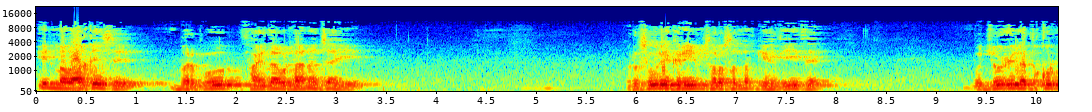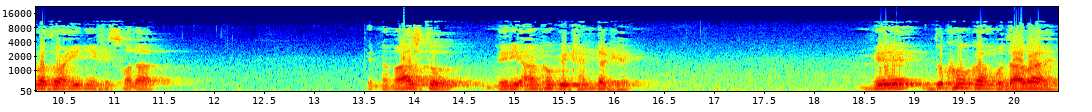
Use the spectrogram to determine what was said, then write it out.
ان مواقع سے بھرپور فائدہ اٹھانا چاہیے۔ رسول کریم صلی اللہ علیہ وسلم کی حدیث ہے، وہ جو علت قرت عینی فی الصلاۃ کہ نماز تو میری آنکھوں کی ٹھنڈک ہے، میرے دکھوں کا مداوع ہے۔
